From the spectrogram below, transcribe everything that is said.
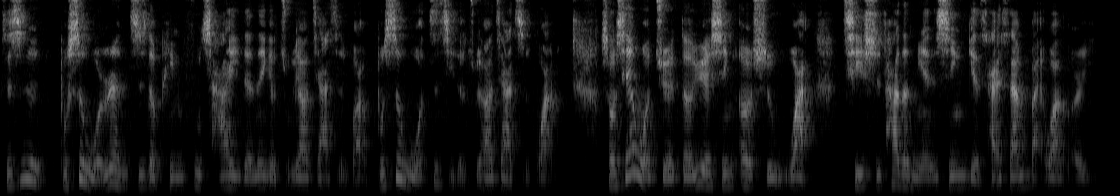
只是不是我认知的贫富差异的那个主要价值观，不是我自己的主要价值观。首先，我觉得月薪二十五万，其实他的年薪也才三百万而已，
